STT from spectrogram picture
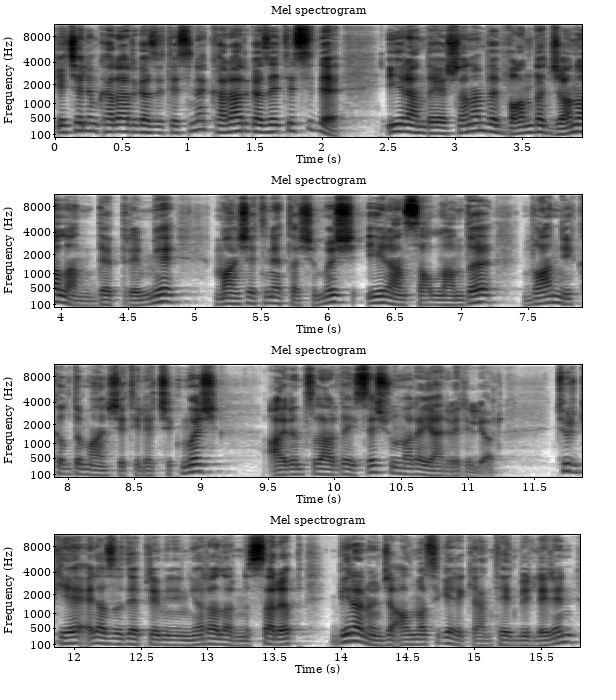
Geçelim Karar Gazetesi'ne. Karar Gazetesi de İran'da yaşanan ve Van'da can alan depremi manşetine taşımış. İran sallandı, Van yıkıldı manşetiyle çıkmış. Ayrıntılarda ise şunlara yer veriliyor. Türkiye Elazığ depreminin yaralarını sarıp bir an önce alması gereken tedbirlerin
